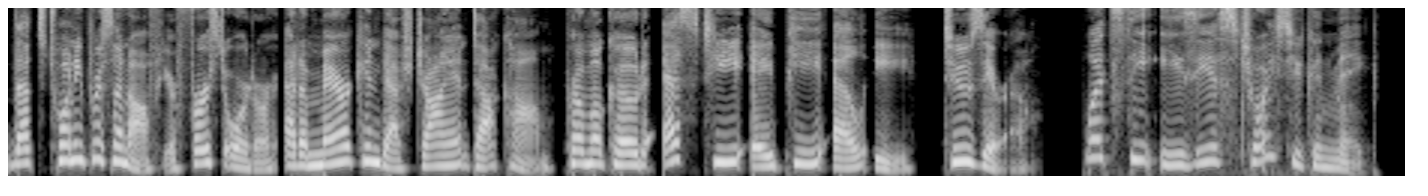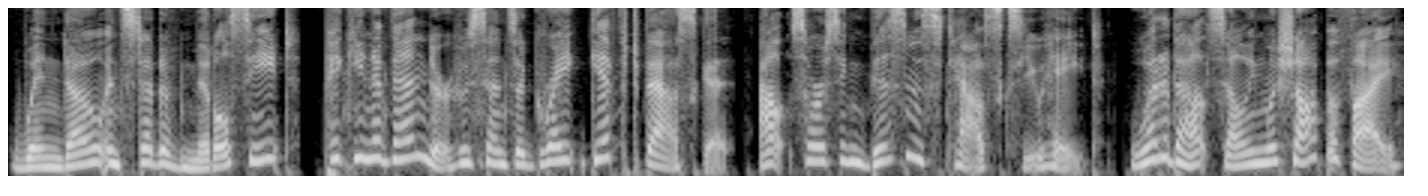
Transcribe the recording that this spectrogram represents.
That's 20% off your first order at American Giant.com. Promo code STAPLE 20. What's the easiest choice you can make? Window instead of middle seat? Picking a vendor who sends a great gift basket? Outsourcing business tasks you hate? What about selling with Shopify?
